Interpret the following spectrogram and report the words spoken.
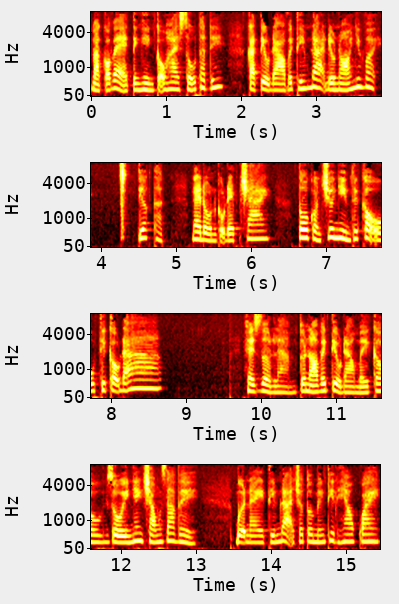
Mà có vẻ tình hình cậu hai xấu thật ý. Cả tiểu đào với thím đại đều nói như vậy. Tiếc thật, Nghe đồn cậu đẹp trai. Tôi còn chưa nhìn thấy cậu Thì cậu đã... Hết giờ làm, tôi nói với tiểu đào mấy câu Rồi nhanh chóng ra về. Bữa này thím đại cho tôi miếng thịt heo quay.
